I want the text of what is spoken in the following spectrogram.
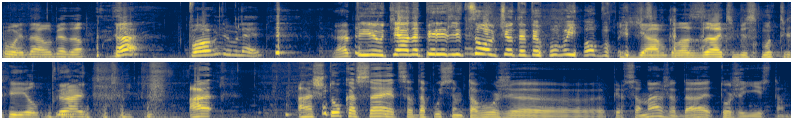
Ой, да, угадал. Помню, блядь. А ты, у тебя на перед лицом что-то ты выебываешь. Я в глаза тебе смотрел. ты. Да, А, а что касается, допустим, того же персонажа, да, тоже есть там,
